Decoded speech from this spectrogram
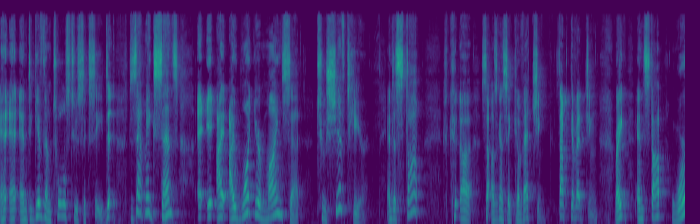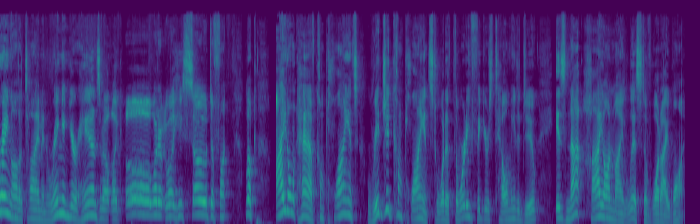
and, and, and to give them tools to succeed. Does that make sense? I, I, I want your mindset to shift here and to stop. Uh, so I was going to say kvetching. Stop kvetching, right? And stop worrying all the time and wringing your hands about like, oh, what? Are, well, he's so defined. Look, I don't have compliance, rigid compliance to what authority figures tell me to do is not high on my list of what I want.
